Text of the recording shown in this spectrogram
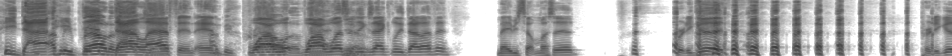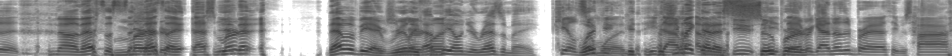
he died. I'd he be did of that die joke. laughing, and I'd be why? proud wa- of Why that was it joke. exactly die laughing? Maybe something I said. Pretty good. Pretty good. no, that's a Murder. That's a That's yeah, murder. That, that would be a There's really murder. that'd be on your resume. Killed What if you- could- he could died you make I that mean, a if you, super- He never got another breath. He was high.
